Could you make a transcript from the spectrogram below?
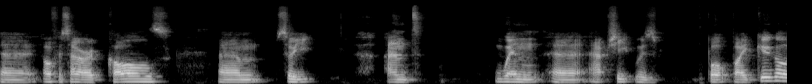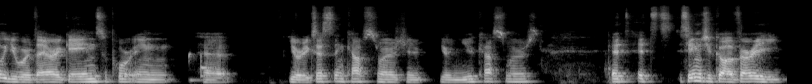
uh, office hour calls. Um, so you, and when uh, AppSheet was bought by Google. You were there again supporting uh, your existing customers, your, your new customers. It, it seems you've got a very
